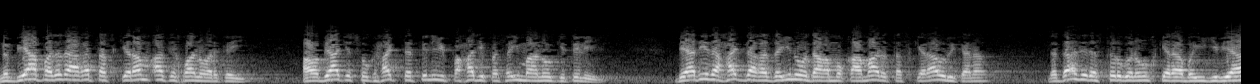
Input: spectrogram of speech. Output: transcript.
نو بیا په دغه هغه تذکرم اس اخوان ور کوي او بیا چې څوک حج ته تلی په حج په صحیح مانو کې تلی بیا دې د حج د غزینو د مقامات تذکرہ وري کنه د داسې دسترګو نوخ کرا بېږي بیا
